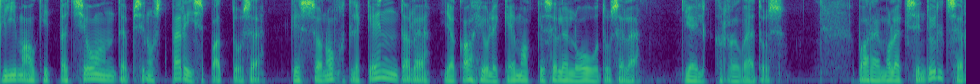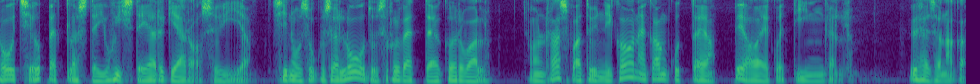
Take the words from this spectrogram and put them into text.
kliimaagitatsioon teeb sinust päris patuse, kes on ohtlik endale ja kahjulik emakesele loodusele. jälk rõvedus parem oleks sind üldse Rootsi õpetlaste juhiste järgi ära süüa. sinusuguse loodusrüvetaja kõrval on rasvatünni kaanekangutaja peaaegu et ingel. ühesõnaga,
